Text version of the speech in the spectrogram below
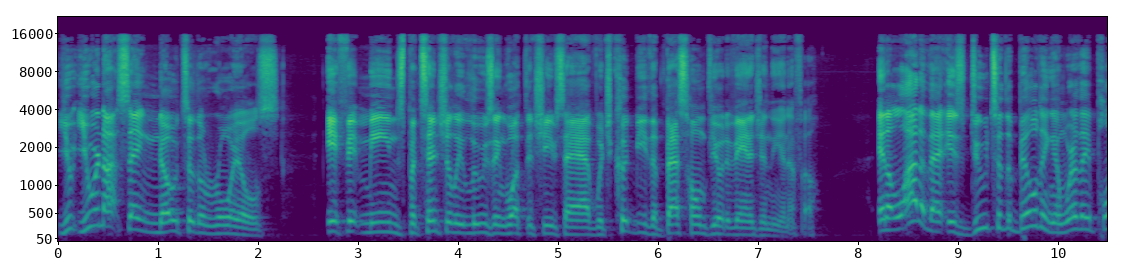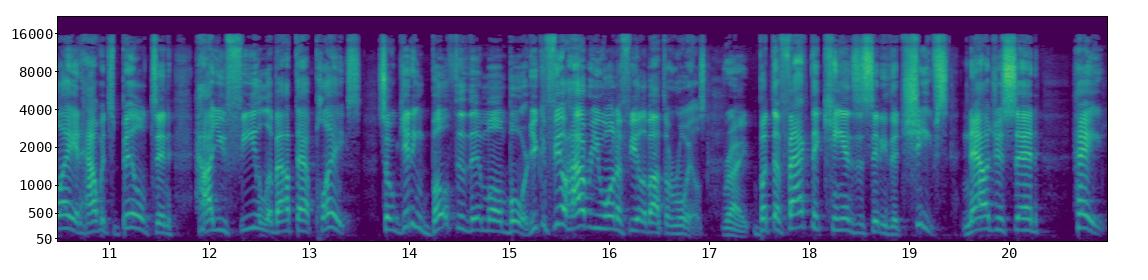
you you are not saying no to the Royals if it means potentially losing what the Chiefs have, which could be the best home field advantage in the NFL. And a lot of that is due to the building and where they play and how it's built and how you feel about that place. So getting both of them on board, you can feel however you want to feel about the Royals. Right. But the fact that Kansas City, the Chiefs, now just said, hey,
